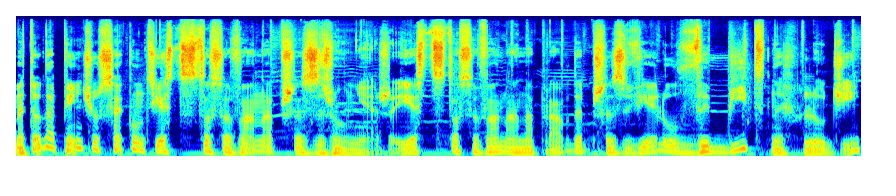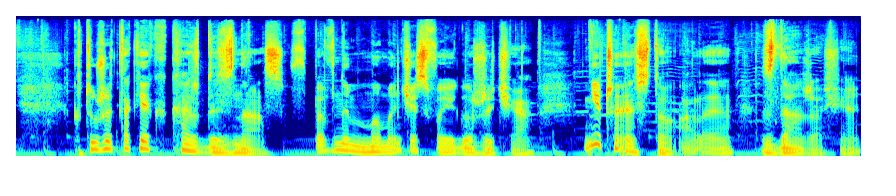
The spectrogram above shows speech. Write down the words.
Metoda 5 sekund jest stosowana przez żołnierzy, jest stosowana naprawdę przez wielu wybitnych ludzi, którzy, tak jak każdy z nas, w pewnym momencie swojego życia, nieczęsto, ale zdarza się,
